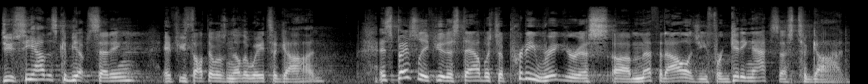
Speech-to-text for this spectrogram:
Do you see how this could be upsetting if you thought there was another way to God? Especially if you'd established a pretty rigorous uh, methodology for getting access to God.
